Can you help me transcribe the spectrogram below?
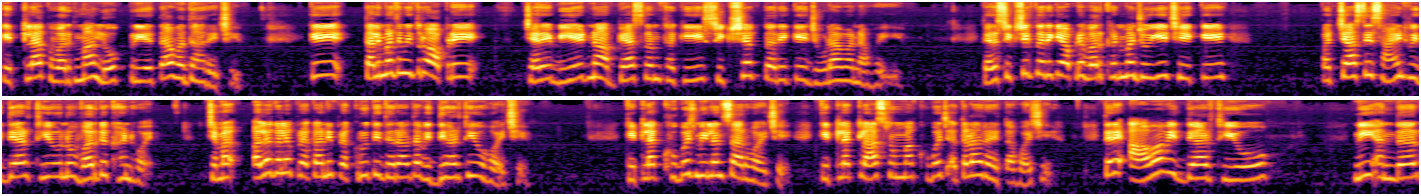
કેટલાક વર્ગમાં લોકપ્રિયતા વધારે છે. કે તાલીમાર્થી મિત્રો આપણે જ્યારે બીએડના અભ્યાસક્રમ થકી શિક્ષક તરીકે જોડાવાના હોઈએ, ત્યારે શિક્ષક તરીકે આપણે વર્ગખંડમાં જોઈએ છીએ કે પચાસથી સાઠ વિદ્યાર્થીઓનો વર્ગખંડ હોય, જેમાં અલગ અલગ પ્રકારની પ્રકૃતિ ધરાવતા વિદ્યાર્થીઓ હોય છે. કેટલાક ખૂબ જ મિલનસાર હોય છે, કેટલાક ક્લાસરૂમમાં ખૂબ જ અતડા રહેતા હોય છે. ત્યારે આવા વિદ્યાર્થીઓની અંદર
